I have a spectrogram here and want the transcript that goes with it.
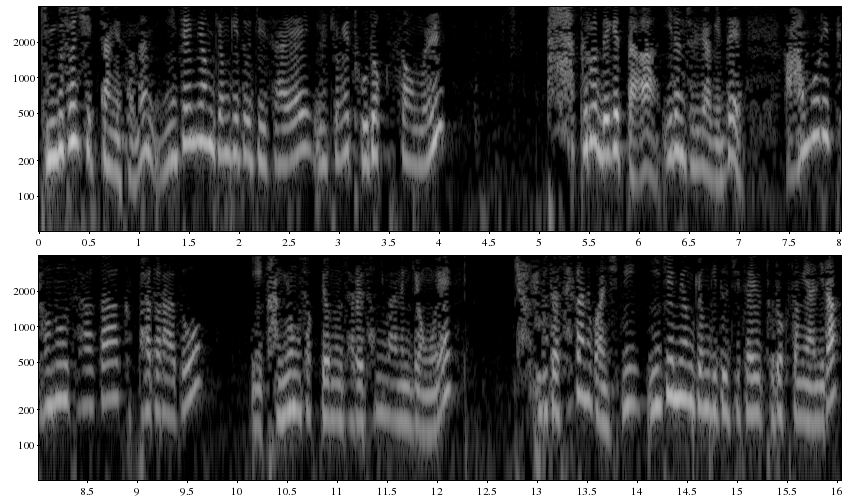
김부선 씨 입장에서는 이재명 경기도지사의 일종의 도덕성을 다 드러내겠다 이런 전략인데 아무리 변호사가 급하더라도 이 강용석 변호사를 선임하는 경우에 전부 다 세간의 관심이 이재명 경기도지사의 도덕성이 아니라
